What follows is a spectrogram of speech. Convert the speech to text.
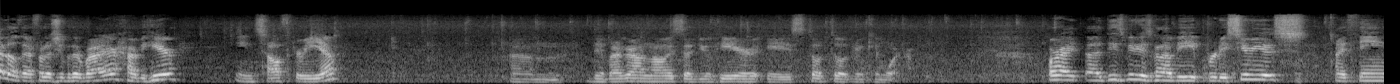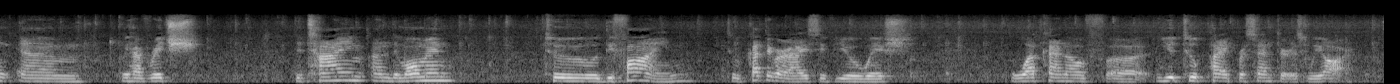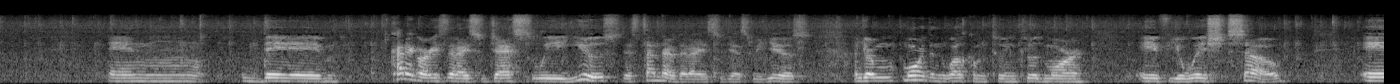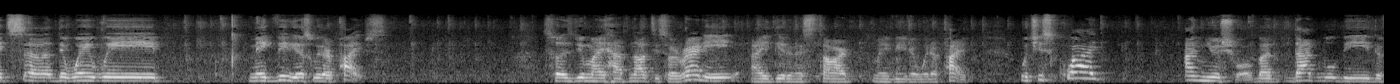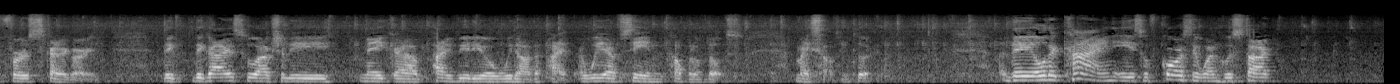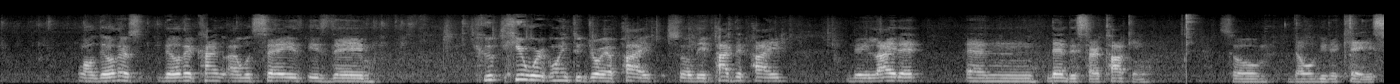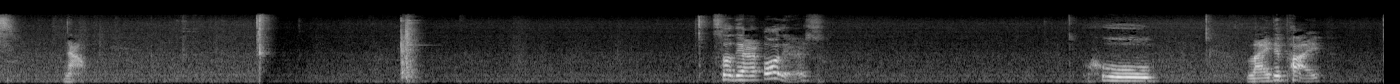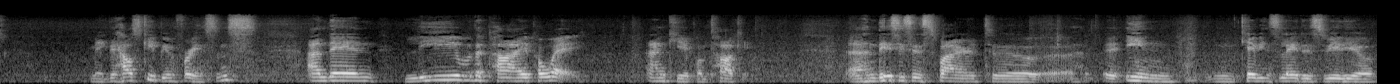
Hello there fellow YouTube piper, Harvey here in South Korea. Um, the background noise that you hear is Toto drinking water. Alright, uh, this video is gonna be pretty serious. I think um, we have reached the time and the moment to define, to categorize if you wish, what kind of uh, YouTube pipe presenters we are. And the categories that I suggest we use, the standard that I suggest we use, and you're more than welcome to include more if you wish so, it's uh, the way we make videos with our pipes. So as you might have noticed already, I didn't start my video with a pipe, which is quite unusual, but that will be the first category. The, the guys who actually make a pipe video without a pipe. We have seen a couple of those, myself included. The other kind is, of course, the one who start. Well, the others, the other kind I would say is, is the. Here we're going to draw a pipe, so they pack the pipe, they light it, and then they start talking. So that will be the case now. So there are others who light the pipe, make the housekeeping, for instance, and then leave the pipe away and keep on talking. And this is inspired to uh, in Kevin's latest video,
